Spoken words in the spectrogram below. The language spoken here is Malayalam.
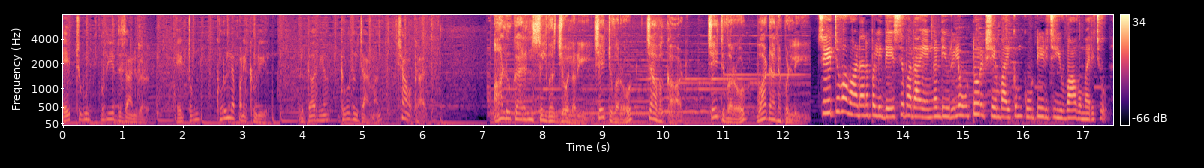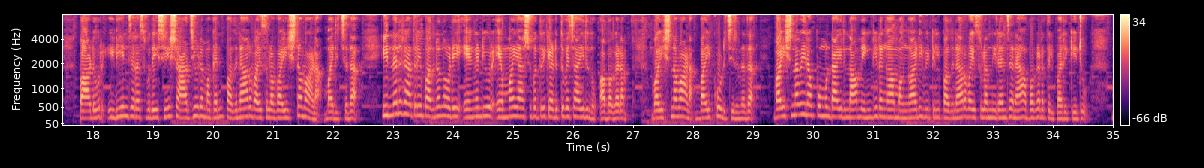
ഏറ്റവും പുതിയ ഡിസൈനുകൾ ഏറ്റവും കുറഞ്ഞ പണിക്കൂലിയിൽ ബ്രിഗാദിയ golden diamond Chavakkad. Alukaran silver jewellery Chettuva road Chavakkad. Chettuva road Vadanappally. Chettuva Vadanappally ദേശീയപാത എങ്ങണ്ടിയൂരിൽ ഓട്ടോറിക്ഷയും ബൈക്കും കൂട്ടിയിടിച്ച് യുവാവ് മരിച്ചു. പാടൂർ ഇടിയഞ്ചിറ സ്വദേശി ഷാജിയുടെ മകൻ പതിനാറ് വയസ്സുള്ള വൈഷ്ണവാണ് മരിച്ചത്. ഇന്നലെ രാത്രി പതിനൊന്നോടെ എങ്ങണ്ടിയൂർ എം ഐ ആശുപത്രിക്ക് അടുത്തുവച്ചായിരുന്നു അപകടം. വൈഷ്ണവാണ് ബൈക്ക് ഓടിച്ചിരുന്നത്. വൈഷ്ണവിനൊപ്പമുണ്ടായിരുന്ന വെങ്കിടങ്ങ മങ്ങാടി വീട്ടിൽ പതിനാറ് വയസ്സുള്ള നിരഞ്ജന അപകടത്തിൽ പരിക്കേറ്റു.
